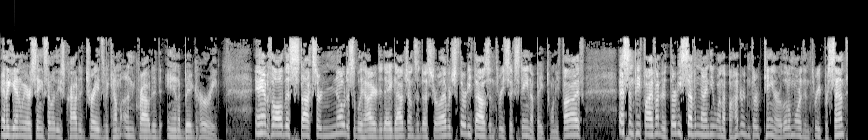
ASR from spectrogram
And again, we are seeing some of these crowded trades become uncrowded in a big hurry. And with all this, stocks are noticeably higher today. Dow Jones Industrial Average 30,316 up 825. S&P 500 3791 up 113 or a little more than 3%.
